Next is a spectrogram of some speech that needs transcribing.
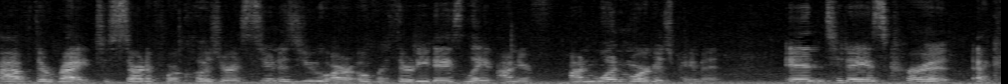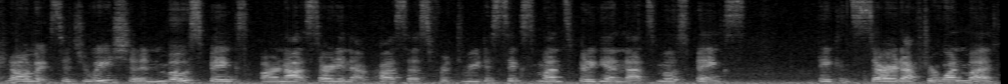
have the right to start a foreclosure as soon as you are over 30 days late on your on one mortgage payment. In today's current economic situation, most banks are not starting that process for three to six months, but again, that's most banks they can start after one month.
